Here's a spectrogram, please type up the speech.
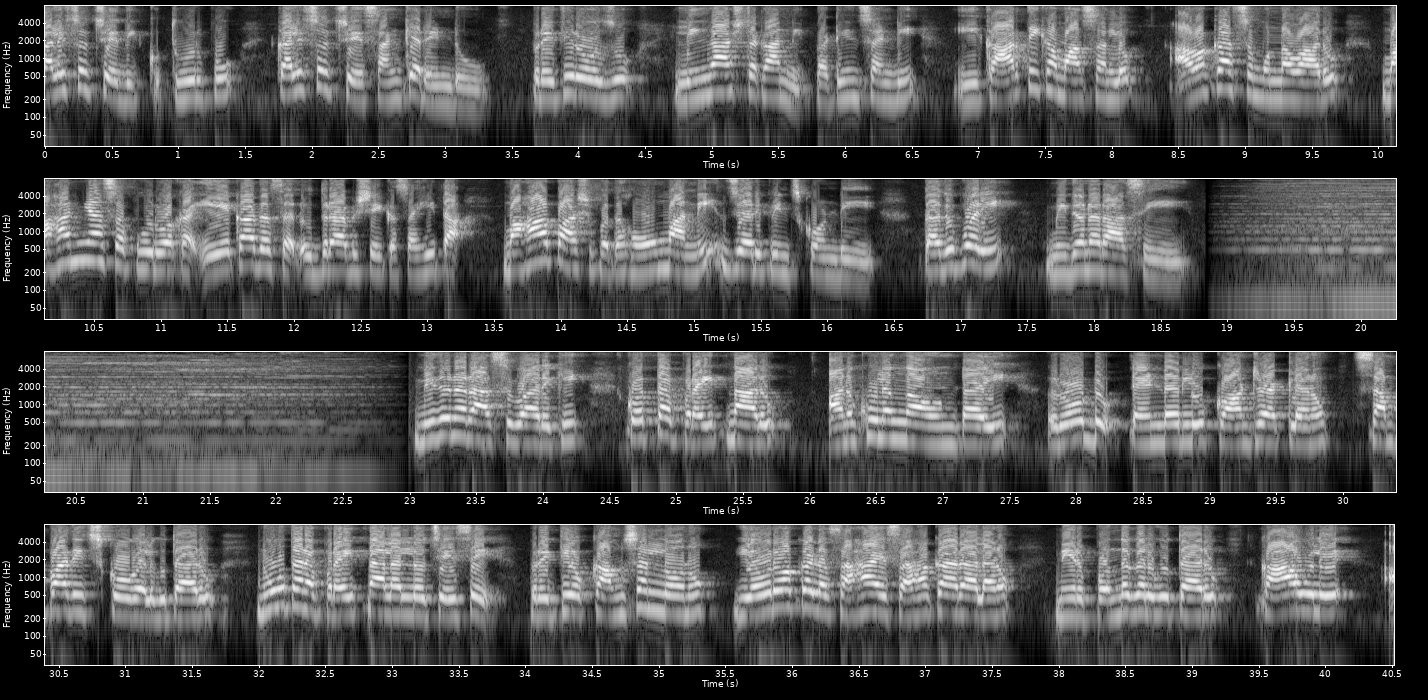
కలిసొచ్చే దిక్కు తూర్పు కలిసొచ్చే సంఖ్య రెండు. ప్రతిరోజు లింగాష్టకాన్ని పఠించండి. ఈ కార్తీక మాసంలో అవకాశం ఉన్నవారు మహాన్యాసపూర్వక ఏకాదశ రుద్రాభిషేక సహిత మహాపాశుపత హోమాన్ని జరిపించుకోండి. తదుపరి మిథున రాశి. మిథున రాశి వారికి కొత్త ప్రయత్నాలు అనుకూలంగా ఉంటాయి. రోడ్డు టెండర్లు కాంట్రాక్ట్లను సంపాదించుకోగలుగుతారు. నూతన ప్రయత్నాలలో చేసే ప్రతి ఒక్క అంశంలోనూ ఎవరో ఒకళ్ళ సహాయ సహకారాలను మీరు పొందగలుగుతారు. కావులే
